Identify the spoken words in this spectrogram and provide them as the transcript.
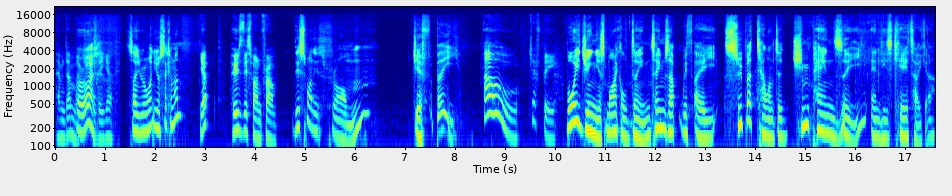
Haven't done much. All right. So there you go. So you want your second one? Yep. Who's this one from? This one is from Jeff B. Oh, Jeff B. Boy genius Michael Dean teams up with a super talented chimpanzee and his caretaker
